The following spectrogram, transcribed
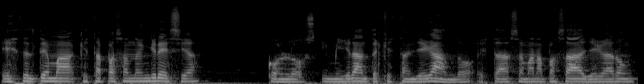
es del tema que está pasando en Grecia con los inmigrantes que están llegando. Esta semana pasada llegaron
